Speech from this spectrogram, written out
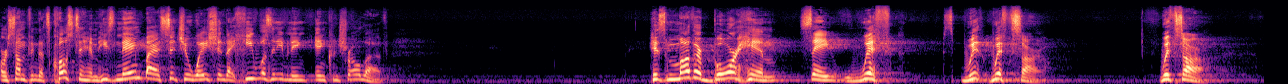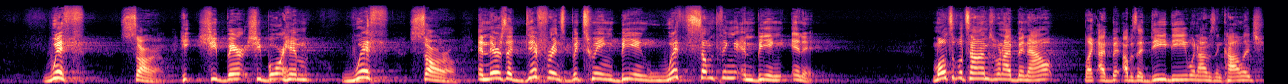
or something that's close to him, he's named by a situation that he wasn't even in, in control of. His mother bore him, say, with, with, with sorrow. With sorrow. With sorrow. He, she, bear, she bore him with sorrow. And there's a difference between being with something and being in it. Multiple times when I've been out, like I, was a DD when I was in college,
